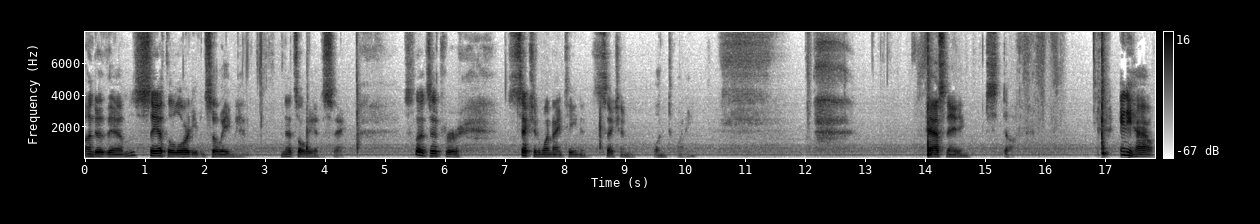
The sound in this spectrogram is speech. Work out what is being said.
unto them, saith the Lord, even so, amen. And that's all we had to say. So that's it for section 119 and section 120. Fascinating stuff. Anyhow,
